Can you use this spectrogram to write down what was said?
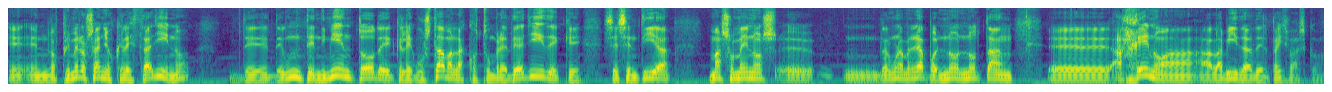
en, los primeros años que él está allí, ¿no? De, un entendimiento, de que le gustaban las costumbres de allí, de que se sentía más o menos, de alguna manera, pues no, no tan ajeno a, la vida del País Vasco.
